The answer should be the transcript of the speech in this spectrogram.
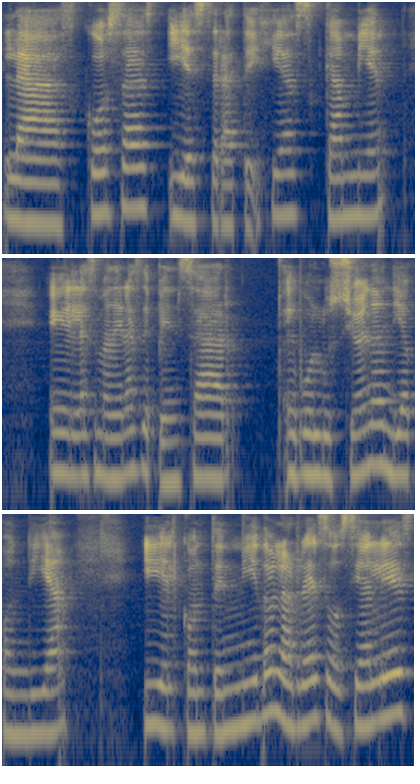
Las cosas y estrategias cambian, eh, las maneras de pensar evolucionan día con día y el contenido en las redes sociales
